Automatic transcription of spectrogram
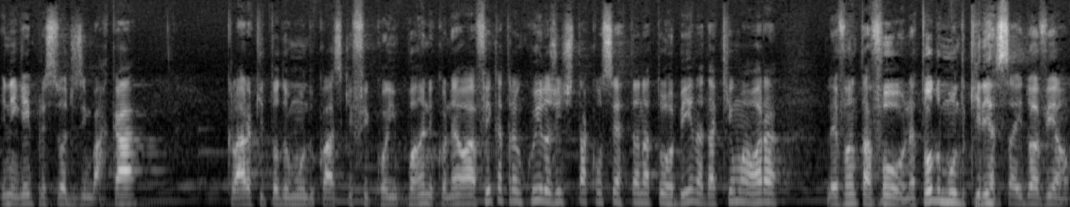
e ninguém precisou desembarcar. Claro que todo mundo quase que ficou em pânico, né? Ah, fica tranquilo, a gente está consertando a turbina, daqui uma hora levanta voo, né? Todo mundo queria sair do avião.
